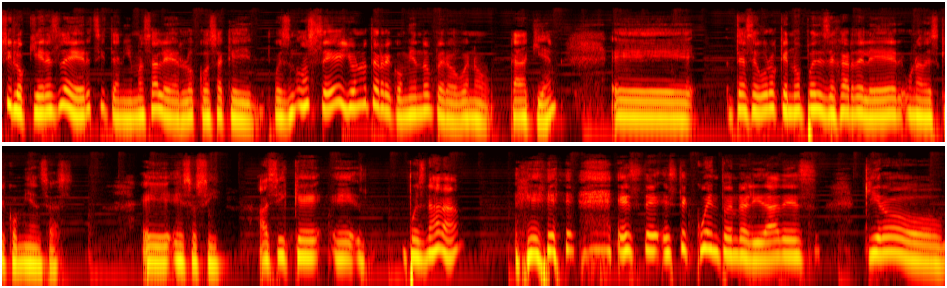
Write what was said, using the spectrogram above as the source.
Si lo quieres leer, si te animas a leerlo, cosa que, pues no sé, yo no te recomiendo, pero bueno, cada quien. Eh, te aseguro que no puedes dejar de leer una vez que comienzas. Eh, eso sí. Así que, eh, pues nada. este, este cuento en realidad es. Quiero.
